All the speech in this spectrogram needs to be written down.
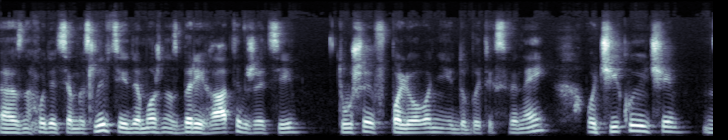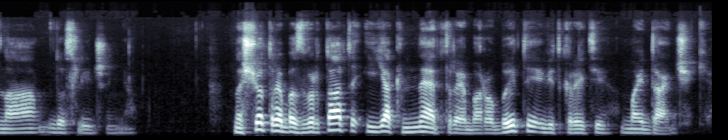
е, знаходяться мисливці, і де можна зберігати вже ці туші впольовані і добитих свиней, очікуючи на дослідження. На що треба звертати і як не треба робити відкриті майданчики.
